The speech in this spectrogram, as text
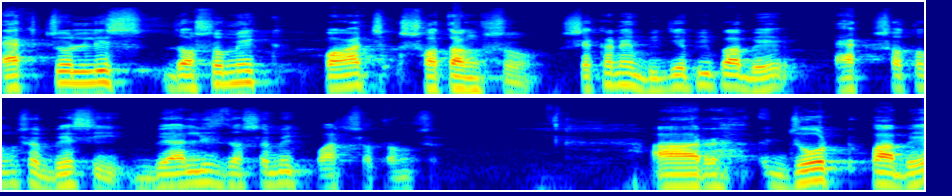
একচল্লিশ দশমিক পাঁচ শতাংশ। সেখানে বিজেপি পাবে এক শতাংশ বেশি, বিয়াল্লিশ দশমিক পাঁচ শতাংশ। আর জোট পাবে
